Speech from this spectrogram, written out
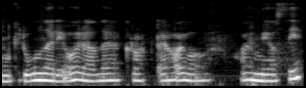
000 kroner i året. Det er klart, det har jo, har jo mye å si.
